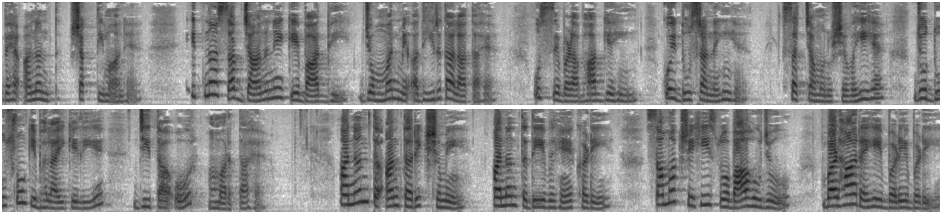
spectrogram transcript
वह अनंत शक्तिमान है। इतना सब जानने के बाद भी जो मन में अधीरता लाता है उससे बड़ा भाग्यहीन कोई दूसरा नहीं है। सच्चा मनुष्य वही है जो दूसरों की भलाई के लिए जीता और मरता है। अनंत अंतरिक्ष में अनंत देव हैं खड़े। समक्ष ही स्वबाहु जो बढ़ा रहे बड़े बड़े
